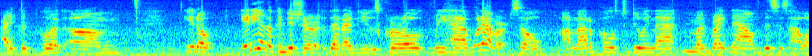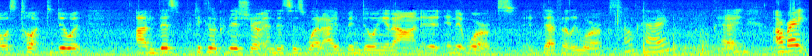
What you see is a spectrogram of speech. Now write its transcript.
I could put, um, you know, any other conditioner that I've used, curl, rehab, whatever. So I'm not opposed to doing that, but right now this is how I was taught to do it on this particular conditioner, and this is what I've been doing it on, and it, and it works. It definitely works. Okay. Okay. All right,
